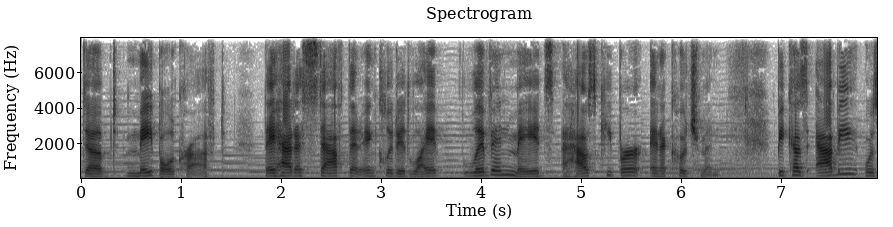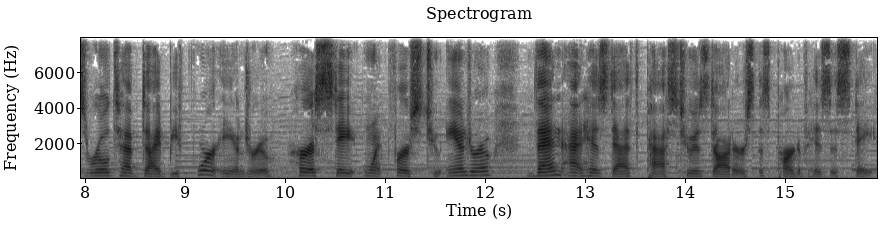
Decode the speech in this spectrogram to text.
dubbed Maplecroft, they had a staff that included live in maids, a housekeeper, and a coachman. Because Abby was ruled to have died before Andrew, her estate went first to Andrew, then at his death passed to his daughters as part of his estate.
